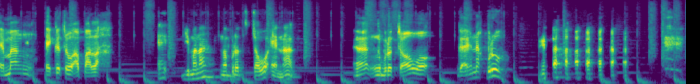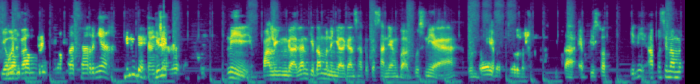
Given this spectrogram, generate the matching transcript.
Emang Eke cowok apalah? eh gimana ngobrol cowok enak Ya, ngebrot cowok. Gak enak bro. ya Mau maka ditampil sama pacarnya. gini deh Yang gini nih paling enggak kan kita meninggalkan satu kesan yang bagus nih ya untuk Oh, betul. kita episode ini apa sih namanya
